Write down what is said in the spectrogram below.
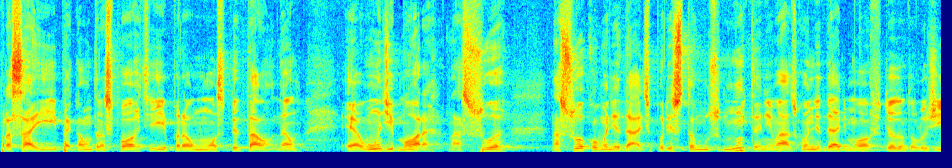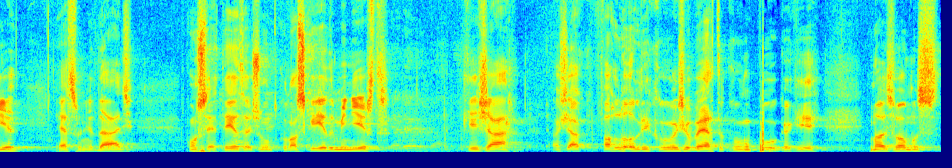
para sair, pegar um transporte e ir para um hospital, não. É onde mora, na sua na sua comunidade. Por isso estamos muito animados com a unidade móvel de odontologia, essa unidade, com certeza, junto com o nosso querido ministro, que já já falou ali com o Gilberto, com o Puca, que nós vamos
